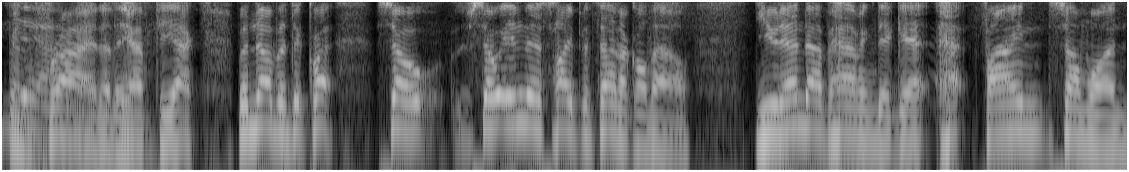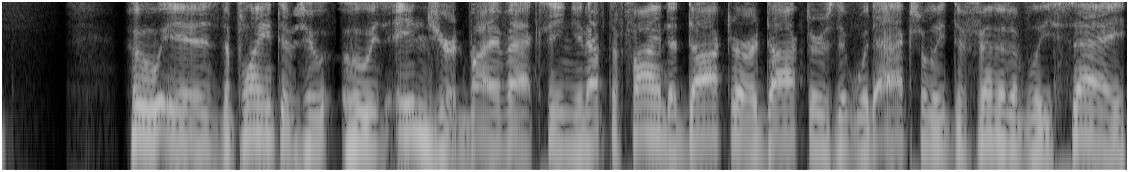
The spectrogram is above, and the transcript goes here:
Bankman yeah, Fried of the right, FTX. But no, but the so so in this hypothetical though, you'd end up having to get ha- find someone who is the plaintiffs who who is injured by a vaccine. You'd have to find a doctor or doctors that would actually definitively say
